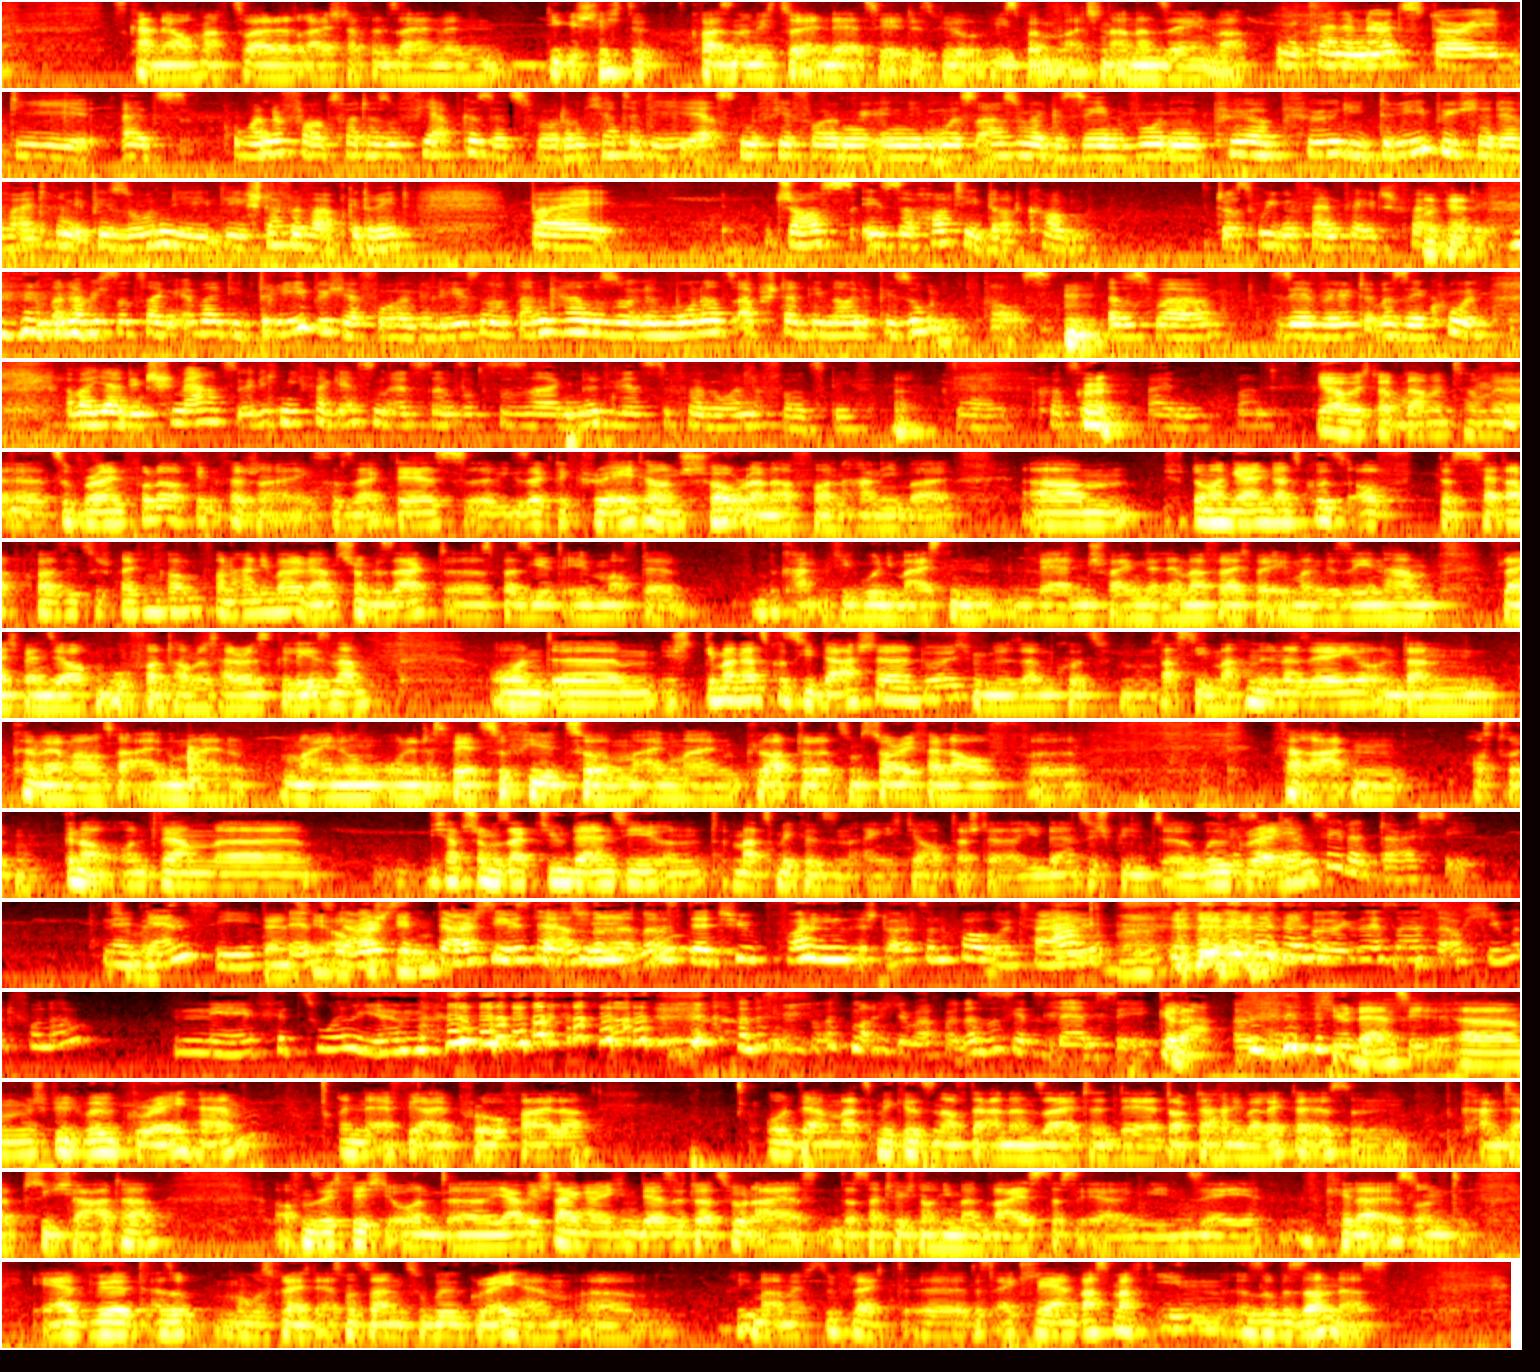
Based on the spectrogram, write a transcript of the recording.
es kann ja auch nach zwei oder drei Staffeln sein, wenn die Geschichte quasi noch nicht zu Ende erzählt ist, wie, es bei manchen anderen Serien war. Eine kleine Nerd-Story, die als Wonderfall 2004 abgesetzt wurde. Und ich hatte die ersten vier Folgen in den USA sogar gesehen, wurden peu à peu die Drehbücher der weiteren Episoden, die, die Staffel war abgedreht, bei jossisahottie.com. Joss Whedon Fanpage veröffentlicht. Und dann habe ich sozusagen immer die Drehbücher vorher gelesen und dann kamen so in einem Monatsabstand die neuen Episoden raus. Hm. Also es war sehr wild, aber sehr cool. Aber ja, den Schmerz werde ich nie vergessen, als dann sozusagen ne, die letzte Folge Wonderfalls lief. Ja. Ja, kurz Cool. Einwand. Ja, aber ich glaube, damit haben wir äh, zu Brian Fuller auf jeden Fall schon einiges gesagt. Der ist, äh, wie gesagt, der Creator und Showrunner von Hannibal. Ähm, ich würde nochmal gerne ganz kurz auf das Setup quasi zu sprechen kommen von Hannibal. Wir haben es schon gesagt, äh, es basiert eben auf der bekannten Figur. Die meisten werden Schweigen der Lämmer vielleicht mal irgendwann gesehen haben. Vielleicht werden sie auch ein Buch von Thomas Harris gelesen haben. Und ähm, ich gehe mal ganz kurz die Darsteller durch und wir sagen kurz, was sie machen in der Serie und dann können wir mal unsere allgemeine Meinung, ohne dass wir jetzt zu viel zum allgemeinen Plot oder zum Storyverlauf äh, verraten, ausdrücken. Genau, und wir haben, äh, ich habe schon gesagt, Hugh Dancy und Mats Mikkelsen eigentlich die Hauptdarsteller. Hugh Dancy spielt äh, Will Ist Graham. Dancy oder Darcy? Ne, Zum Dancy. Dancy Dancy. aufgeschrieben. Darcy ist der, andere, typ, ne? ist der Typ von Stolz und Vorurteil. Das heißt er auch Hugh mit Vornamen? Nee, Fitzwilliam. Das mache ich immer voll. Das ist jetzt Dancy. Genau. Ja. Hugh Dancy ähm, spielt Will Graham, ein FBI-Profiler. Und wir haben Mats Mikkelsen auf der anderen Seite, der Dr. Hannibal Lecter ist, ein bekannter Psychiater offensichtlich. Und äh, ja, wir steigen eigentlich in der Situation ein, dass natürlich noch niemand weiß, dass er irgendwie ein Serienkiller ist. Und er wird, also man muss vielleicht erstmal sagen zu Will Graham. Äh, Rima, möchtest du vielleicht äh, das erklären? Was macht ihn so besonders?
